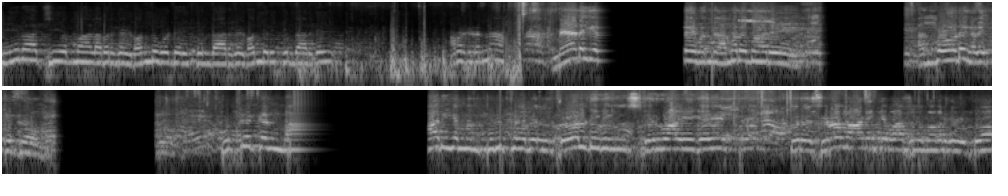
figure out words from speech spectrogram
மீனாட்சி அம்மாள் அவர்கள் வந்து கொண்டிருக்கின்றார்கள் வந்திருக்கின்றார்கள். அவர்கள் எல்லாம் மேடையில் வந்து அமருமாறு அன்போடு அழைக்கின்றோம் புற்றுக்கண் மாரியம்மன் திருக்கோவில் கோல்டு நிர்வாகிகள் திரு சிவமாணிக்க வாசகம் அவர்கள் கோவை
